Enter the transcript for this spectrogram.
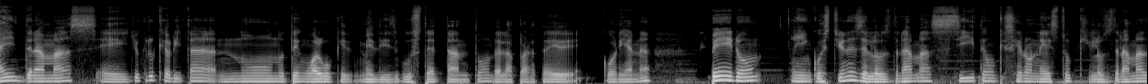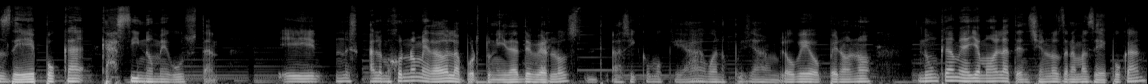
hay dramas, eh, yo creo que ahorita no, no tengo algo que me disguste tanto de la parte coreana, pero en cuestiones de los dramas sí tengo que ser honesto que los dramas de época casi no me gustan. Eh, a lo mejor no me he dado la oportunidad de verlos, así como que, ah, bueno, pues ya lo veo, pero no, nunca me ha llamado la atención los dramas de época.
